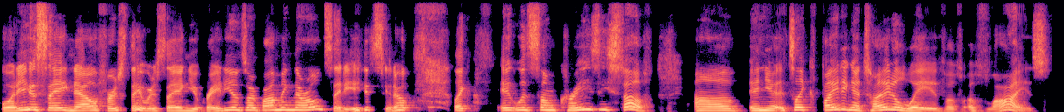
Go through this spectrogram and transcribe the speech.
what are you saying now? First they were saying ukrainians are bombing their own cities you know? Like it was some crazy stuff uh and you, it's like fighting a tidal wave of, of lies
